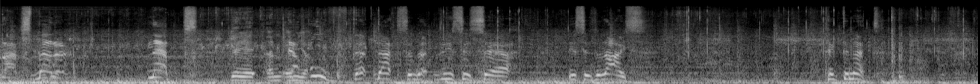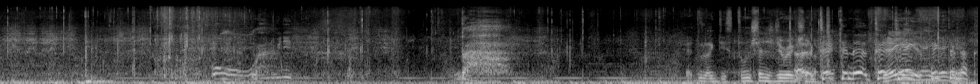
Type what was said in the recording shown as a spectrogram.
That's better. Net. Yeah, yeah, and, and yeah. Ooh, that, that's a, this is uh, this is nice. Take the net. Oh, we need. Yeah, do like this. Don't change direction. Uh, take the net. Take, Yeah, yeah, yeah, take yeah, the yeah. net.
